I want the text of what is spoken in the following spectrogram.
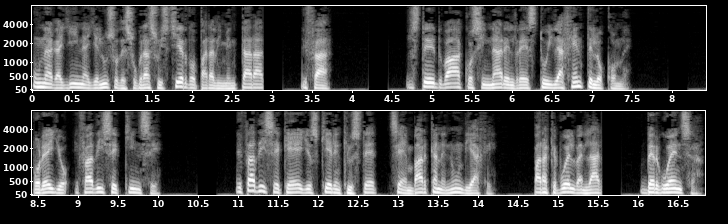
una gallina y el uso de su brazo izquierdo para alimentar a Efa. Usted va a cocinar el resto y la gente lo come. Por ello, Efa dice 15. Efa dice que ellos quieren que usted se embarcan en un viaje, para que vuelva en la vergüenza.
